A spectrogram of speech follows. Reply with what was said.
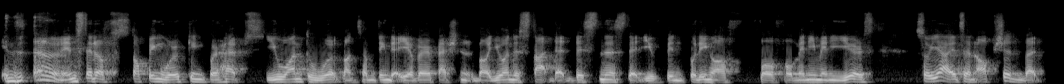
in, instead of stopping working perhaps you want to work on something that you're very passionate about. You want to start that business that you've been putting off for, for many many years so yeah, it's an option, but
